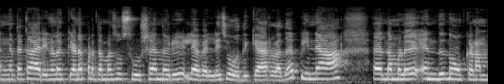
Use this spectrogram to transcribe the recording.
അങ്ങനത്തെ കാര്യങ്ങളൊക്കെയാണ് പ്രഥമ ശുശ്രൂഷ എന്നൊരു ലെവലിൽ ചോദിക്കാറുള്ളത്. പിന്നെ ആ നമ്മൾ എന്ത് നോക്കണം?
